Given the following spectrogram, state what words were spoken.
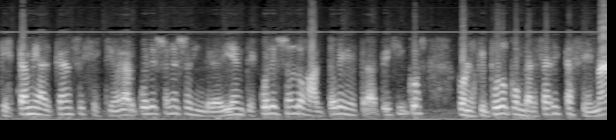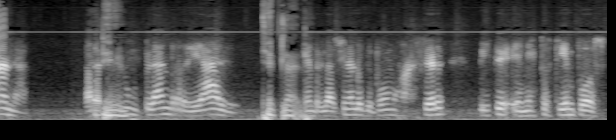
que está a mi alcance gestionar cuáles son esos ingredientes cuáles son los actores estratégicos con los que puedo conversar esta semana para tener un plan real en relación a lo que podemos hacer viste en estos tiempos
